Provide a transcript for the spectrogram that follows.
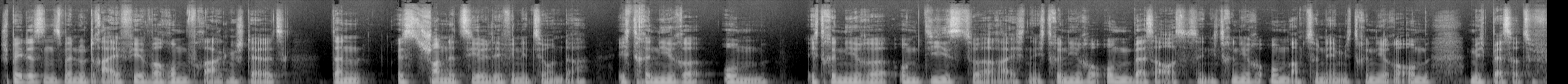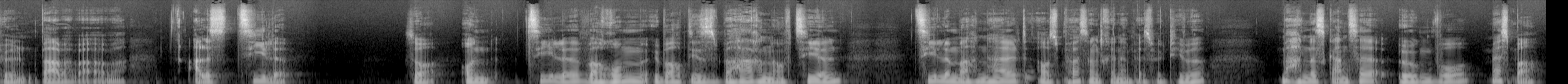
spätestens wenn du drei, vier Warum-Fragen stellst, dann ist schon eine Zieldefinition da. Ich trainiere um. Ich trainiere, um dies zu erreichen. Ich trainiere, um besser auszusehen. Ich trainiere, um abzunehmen. Ich trainiere, um mich besser zu fühlen. Bla, bla, bla, bla. Alles Ziele. So, und Ziele, warum überhaupt dieses Beharren auf Zielen? Ziele machen halt aus Personal Trainer Perspektive, machen das Ganze irgendwo messbar.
